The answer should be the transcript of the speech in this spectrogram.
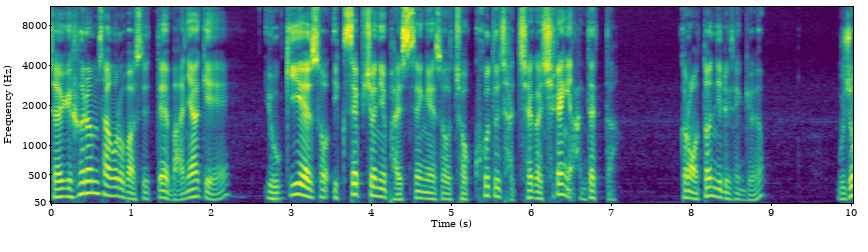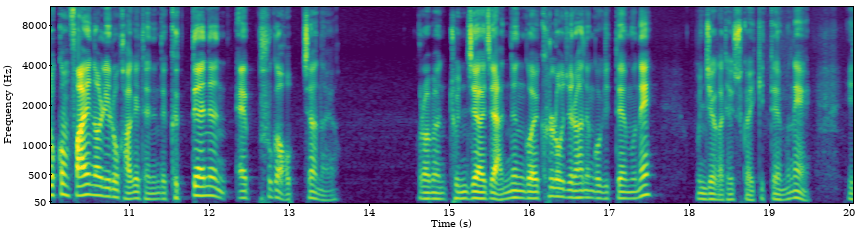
자, 여기 흐름상으로 봤을 때 만약에 여기에서 exception이 발생해서 저 코드 자체가 실행이 안 됐다. 그럼 어떤 일이 생겨요? 무조건 finally로 가게 되는데 그때는 f가 없잖아요. 그러면 존재하지 않는 거에 close를 하는 거기 때문에 문제가 될 수가 있기 때문에 이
